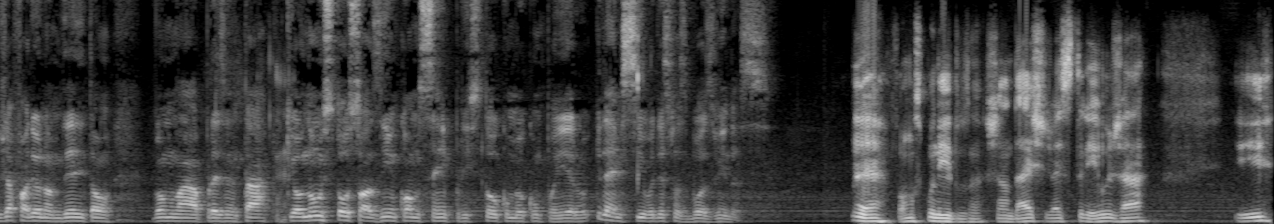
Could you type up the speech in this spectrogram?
já falei o nome dele, então vamos lá apresentar, porque eu não estou sozinho, como sempre, estou com meu companheiro Guilherme Silva, dê suas boas-vindas. É, fomos punidos, né? Xandais já estreou já e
